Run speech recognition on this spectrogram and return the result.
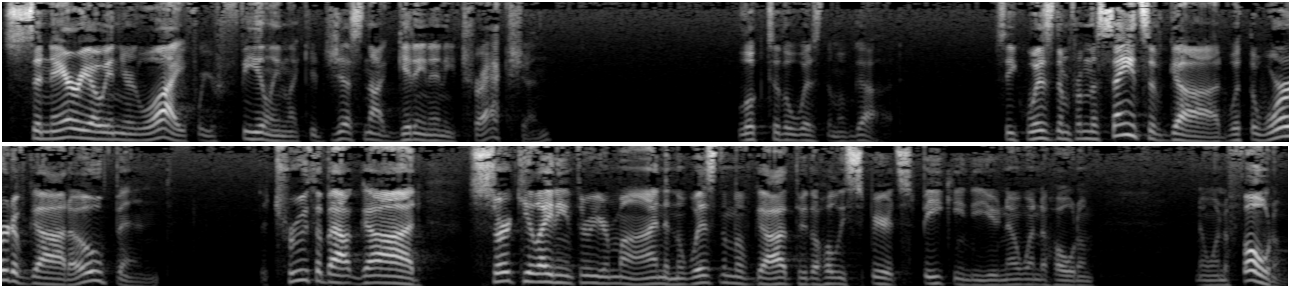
scenario in your life where you're feeling like you're just not getting any traction, look to the wisdom of God. Seek wisdom from the saints of God with the Word of God opened, the truth about God circulating through your mind, and the wisdom of God through the Holy Spirit speaking to you. Know when to hold them, know when to fold them.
